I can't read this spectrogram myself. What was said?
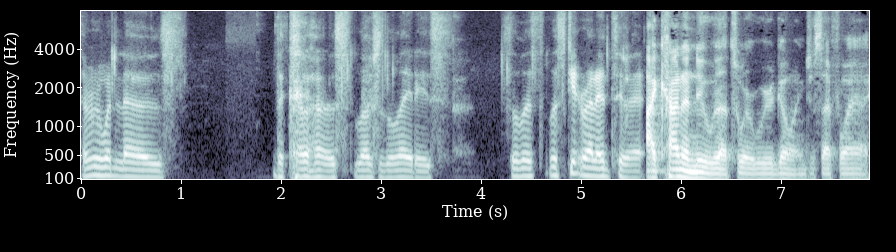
Everyone knows the co-host loves the ladies. So let's let's get right into it. I kind of knew that's where we were going. Just FYI.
